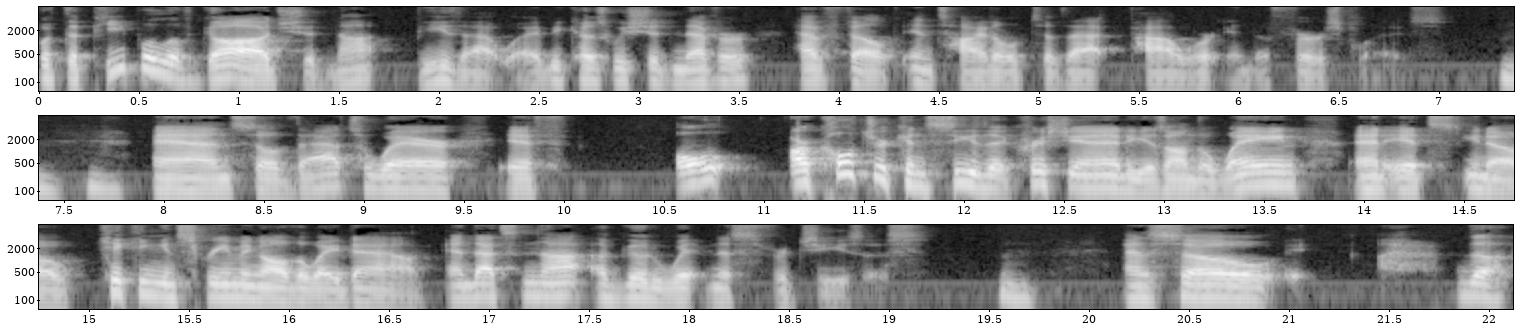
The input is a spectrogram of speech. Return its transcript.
But the people of God should not be that way because we should never have felt entitled to that power in the first place. Mm-hmm. And so that's where if all our culture can see that Christianity is on the wane and it's, you know, kicking and screaming all the way down. And that's not a good witness for Jesus. Mm-hmm. And so the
